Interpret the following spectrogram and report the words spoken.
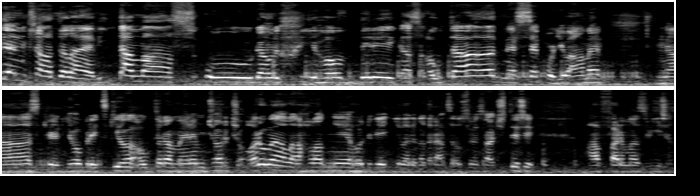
den, přátelé, vítám vás u dalšího videa z auta. Dnes se podíváme na skvělého britského autora jménem George Orwell a hlavně jeho dvě díle 1984 a Farma zvířat.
